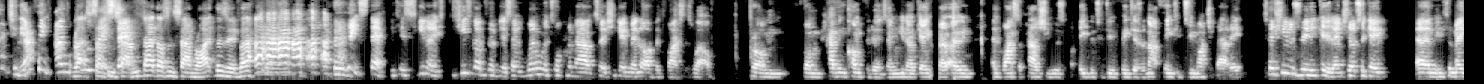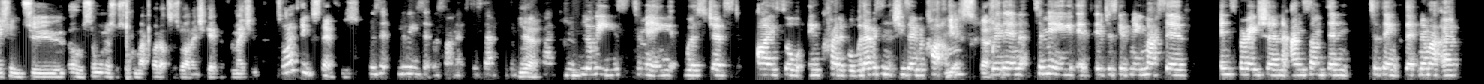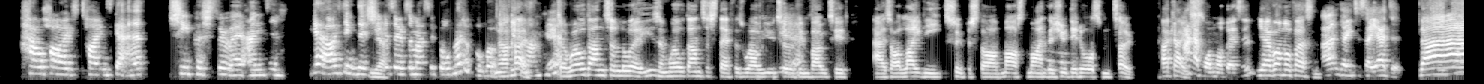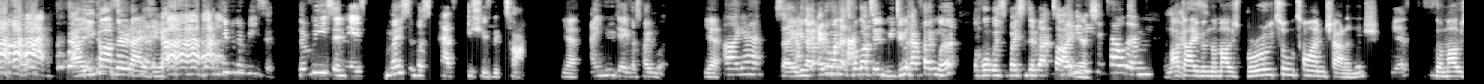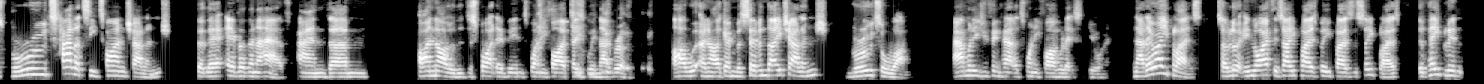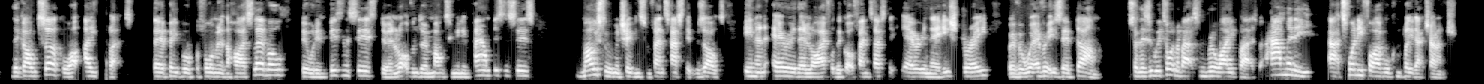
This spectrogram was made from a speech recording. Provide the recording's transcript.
Actually, I think I, I That would say doesn't Steph. sound that doesn't sound right, does it? I think Steph, because you know she's gone through this. So when we're talking about, so she gave me a lot of advice as well from from having confidence, and you know gave her own advice of how she was able to do videos without thinking too much about it. So she was really good, and she also gave um, information to oh someone else was talking about products as well, and she gave information. So I think Steph was Was it Louise that was sat next to Steph? Yeah. Louise, to me, was just, I thought, incredible with everything that she's overcome. yes, that's Within, to me, it, it just gave me massive inspiration and something to think that no matter how hard times get, she pushed through it. And yeah, I think that she Yeah. deserves a massive gold medal for what Okay. she's done. Yeah. So well done to Louise and well done to Steph as well. You two have been voted as our lady superstar mastermind as You did awesome too. Okay. I have one more person. Yeah, one more person. I'm going to say Adam. Nah, Ah, you can't do that. No, I'm giving a reason. The reason is most of us have issues with time. Yeah. And you gave us homework. Oh, yeah. So, you know, everyone that's forgotten, we do have homework of what we're supposed to do about time. Maybe Yeah. we should tell them. I gave them the most brutal time challenge. Yes. the most brutality time challenge that they're ever going to have. And um, I know that despite there being 25 people in that room, I w- and I gave them a seven day challenge, brutal one. How many do you think out of 25 will execute on it? Now, they're A players. So, look, in life, there's A players, B players, and C players. The people in the gold circle are A players. They're people performing at the highest level, building businesses, doing a lot of them doing multi million pound businesses, most of them achieving some fantastic results in an area of their life or they've got a fantastic area in their history, whether whatever it is they've done. So there's, we're talking about some real A players, but how many out of 25 will complete that challenge?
